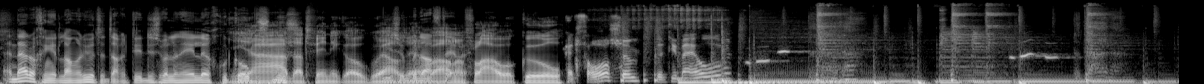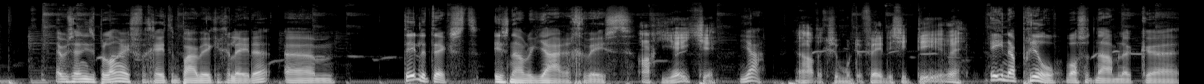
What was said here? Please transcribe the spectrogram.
En daardoor ging het langer duren. Toen dacht ik, dit is wel een hele goedkope Ja, smoes. dat vind ik ook Die wel. ze Ze bedacht hebben al een hebben. flauwekul. Het verlossen, kunt u mij horen? En we zijn iets belangrijks vergeten een paar weken geleden. Ehm, teletext is namelijk jarig geweest. Ach jeetje, Ja, dan had ik ze moeten feliciteren. 1 april was het namelijk. eh 1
